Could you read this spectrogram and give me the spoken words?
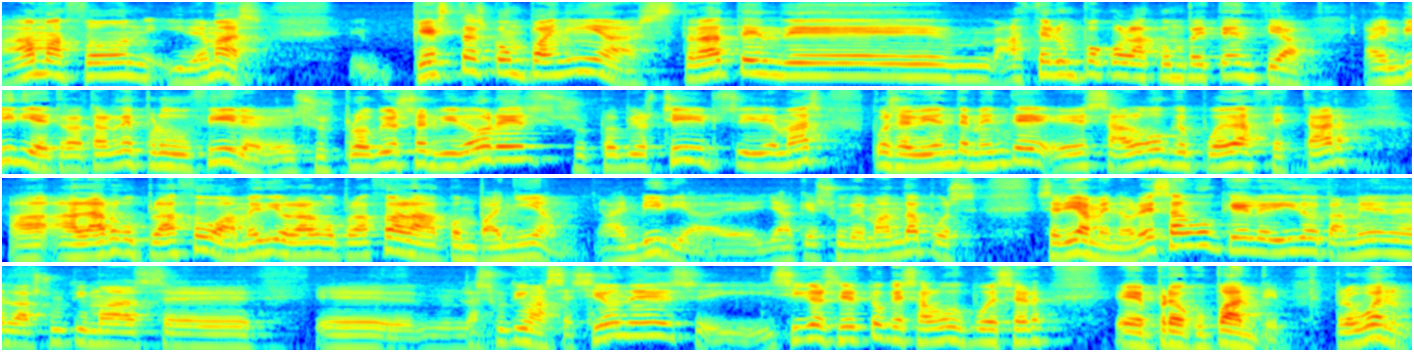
Amazon y demás. Que estas compañías traten de hacer un poco la competencia a Nvidia y tratar de producir sus propios servidores, sus propios chips y demás, pues evidentemente es algo que puede afectar a, largo plazo o a medio largo plazo a la compañía, a Nvidia, eh, ya que su demanda pues sería menor. Es algo que he leído también en las últimas eh, las últimas sesiones y sí que es cierto que es algo que puede ser eh, preocupante. Pero bueno,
